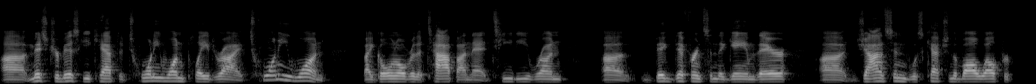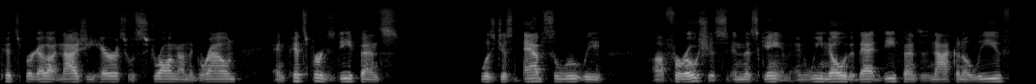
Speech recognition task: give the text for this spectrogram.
Uh, Mitch Trubisky capped a 21 play drive, 21 by going over the top on that TD run. Uh, big difference in the game there. Uh, Johnson was catching the ball well for Pittsburgh. I thought Najee Harris was strong on the ground, and Pittsburgh's defense was just absolutely uh, ferocious in this game. And we know that that defense is not going to leave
